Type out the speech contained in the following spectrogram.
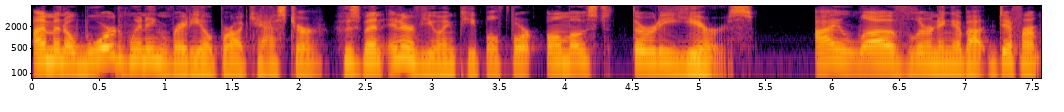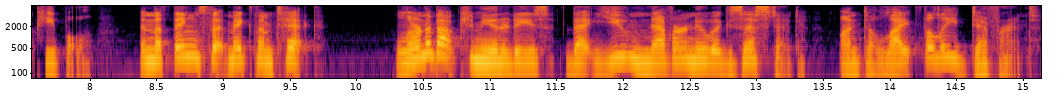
I'm an award winning radio broadcaster who's been interviewing people for almost 30 years. I love learning about different people and the things that make them tick. Learn about communities that you never knew existed on Delightfully Different.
